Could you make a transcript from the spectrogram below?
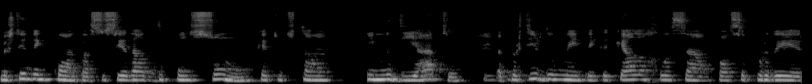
mas tendo em conta a sociedade de consumo, que é tudo tão imediato, uhum. a partir do momento em que aquela relação possa perder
